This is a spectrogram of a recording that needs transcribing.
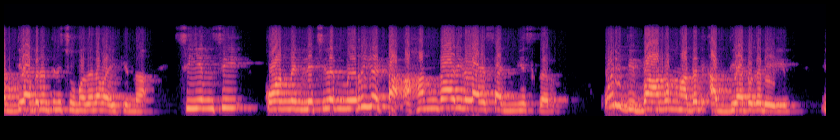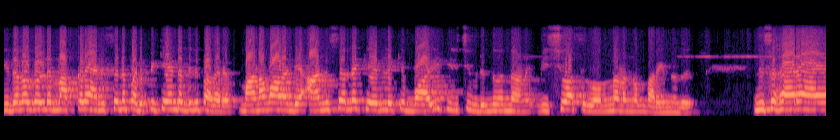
അധ്യാപനത്തിന് ചുമതല വഹിക്കുന്ന സി എം സി കോൺവെന്റിലെ ചില നെറികെട്ട അഹങ്കാരികളായ സന്യസ്തർ ഒരു വിഭാഗം മത അധ്യാപകരെയും ഇടവകളുടെ മക്കളെ അനുസരണ പഠിപ്പിക്കേണ്ടതിന് പകരം മണവാളന്റെ അനുസരണക്കേടിലേക്ക് വഴി തിരിച്ചു വിടുന്നുവെന്നാണ് വിശ്വാസികൾ ഒന്നടങ്കം പറയുന്നത്. നിസ്സഹാരായ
